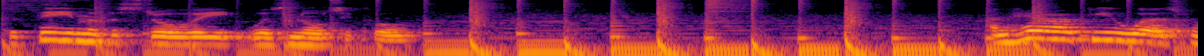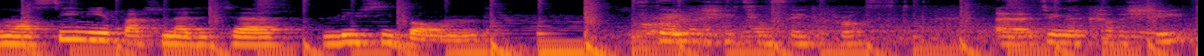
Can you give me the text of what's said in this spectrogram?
the theme of the story was nautical. And here are a few words from our senior fashion editor, Lucy Bond. Today we're shooting Sadie Frost, uh, doing a cover shoot,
